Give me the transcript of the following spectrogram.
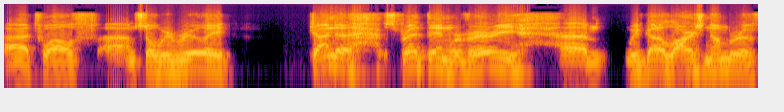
uh, 12. Um, so we really kind of spread thin. We're very, um, we've got a large number of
